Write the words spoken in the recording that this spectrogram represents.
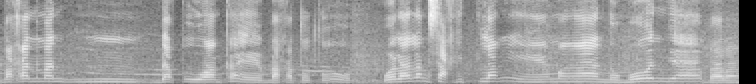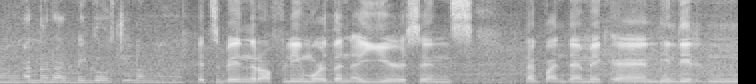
baka naman mm, dapuan ka eh. Baka totoo. Wala lang, sakit lang eh. Mga pneumonia. Parang ano lang, negosyo lang. It's been roughly more than a year since nag-pandemic and hindi rin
